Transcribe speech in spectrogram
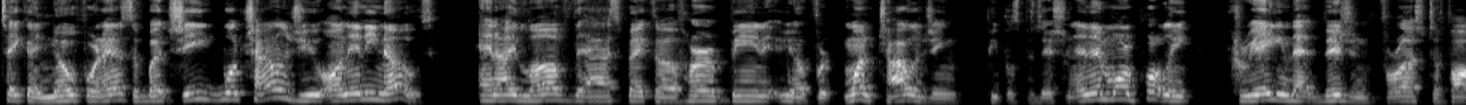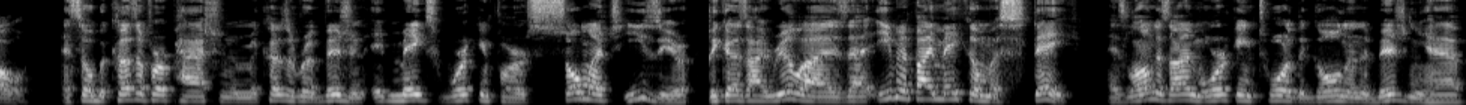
take a no for an answer, but she will challenge you on any no's. And I love the aspect of her being, you know, for one, challenging people's position, and then more importantly, creating that vision for us to follow. And so, because of her passion and because of her vision, it makes working for her so much easier because I realize that even if I make a mistake, as long as I'm working toward the goal and the vision you have,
